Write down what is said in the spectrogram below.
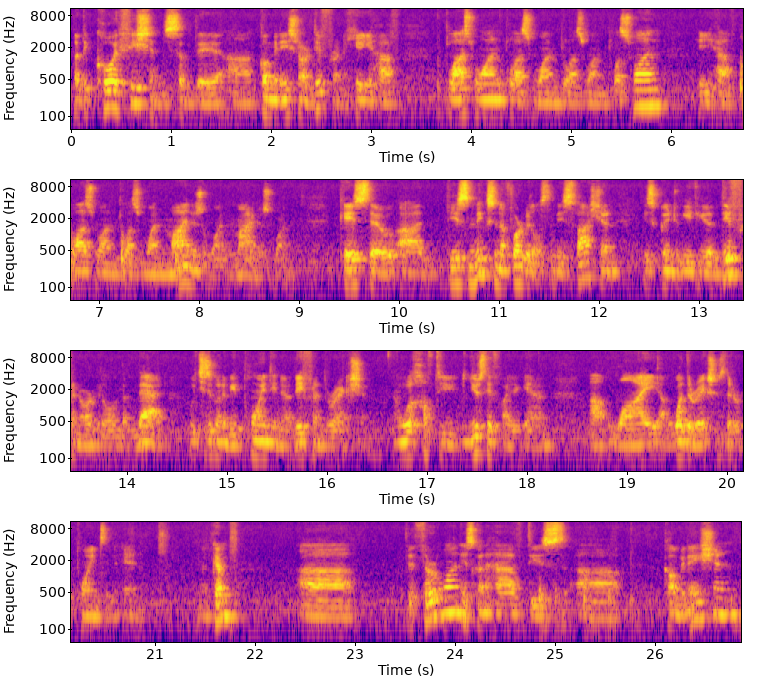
but the coefficients of the uh, combination are different. Here you have plus 1, plus 1, plus 1, plus 1. Here you have plus 1, plus 1, minus 1, minus 1. Okay, so uh, this mixing of orbitals in this fashion is going to give you a different orbital than that, which is going to be pointing in a different direction. And we'll have to justify again uh, why, uh, what directions they are pointing in. Okay? Uh, the third one is going to have this uh, combination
